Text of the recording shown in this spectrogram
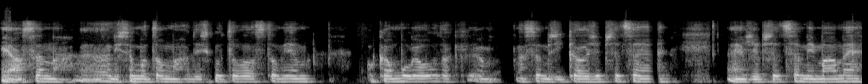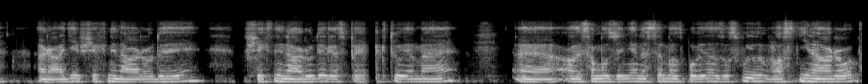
Já jsem, když jsem o tom diskutoval s Tomiem Okamurou, tak jsem říkal, že přece, že přece my máme rádi všechny národy, všechny národy respektujeme, eh, ale samozřejmě neseme odpovědnost za svůj vlastní národ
